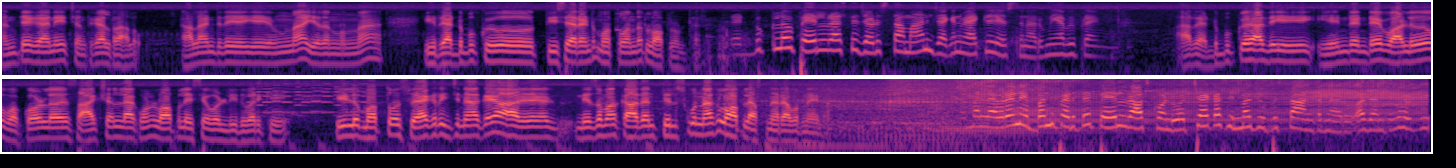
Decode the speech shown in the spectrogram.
అంతేగాని చింతకాయలు రాలవు. అలాంటిది ఉన్నా ఏదన్నా ఉన్నా ఈ రెడ్ బుక్ తీశారంటే మొత్తం అందరు లోపల ఉంటారు. బుక్లో పేర్లు రాస్తే జడుస్తామా అని జగన్ వ్యాఖ్యలు చేస్తున్నారు. మీ అభిప్రాయం? ఆ రెడ్ బుక్ అది ఏంటంటే వాళ్ళు ఒక్కోళ్ళు సాక్ష్యాలు లేకుండా లోపల వేసేవాళ్ళు ఇదివరకు. వీళ్ళు మొత్తం స్వీకరించినాక నిజమా కాదని తెలుసుకున్నాక లోపలేస్తున్నారు ఎవరినైనా. మిమ్మల్ని ఎవరైనా ఇబ్బంది పెడితే పేర్లు రాసుకోండి. వచ్చాక సినిమా చూపిస్తా అంటున్నారు. అది ఎంతవరకు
